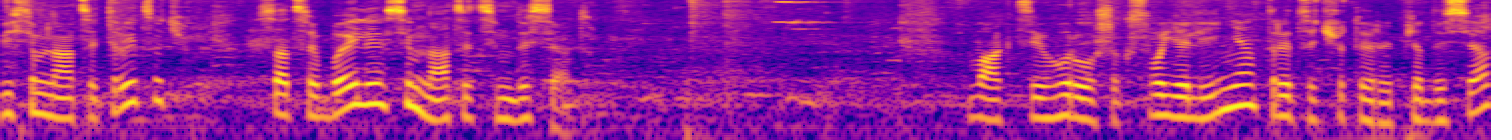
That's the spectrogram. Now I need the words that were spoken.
18,30. Сацебелі 17,70. В акції горошок своя лінія 34,50.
